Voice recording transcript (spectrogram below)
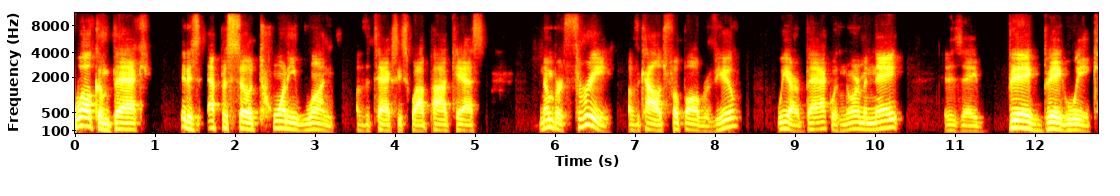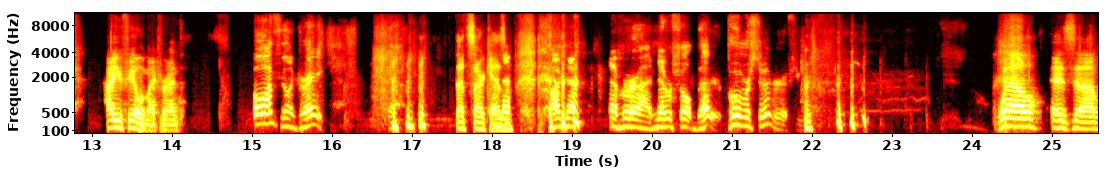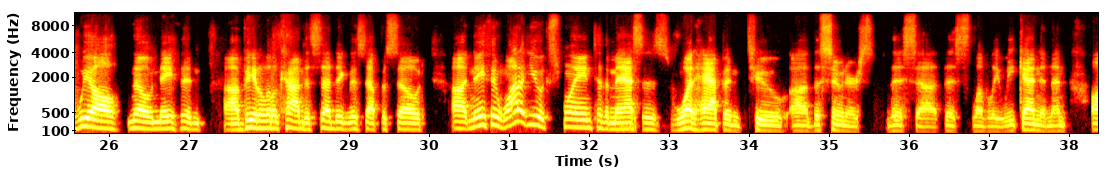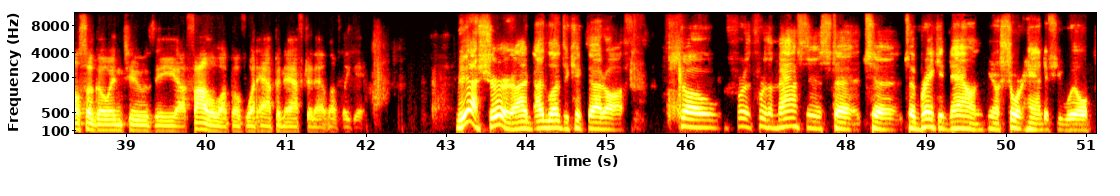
Welcome back. It is episode 21 of the Taxi Squad podcast, number three of the college football review. We are back with Norman Nate. It is a big, big week. How you feeling, my friend? Oh, I'm feeling great. Yeah. That's sarcasm. I've never, never, uh, never felt better. Boomer sooner, if you. well, as uh, we all know, Nathan uh, being a little condescending this episode. Uh, Nathan, why don't you explain to the masses what happened to uh, the Sooners this uh, this lovely weekend, and then also go into the uh, follow up of what happened after that lovely game? Yeah, sure. I'd, I'd love to kick that off. So for for the masses to to to break it down, you know, shorthand, if you will,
